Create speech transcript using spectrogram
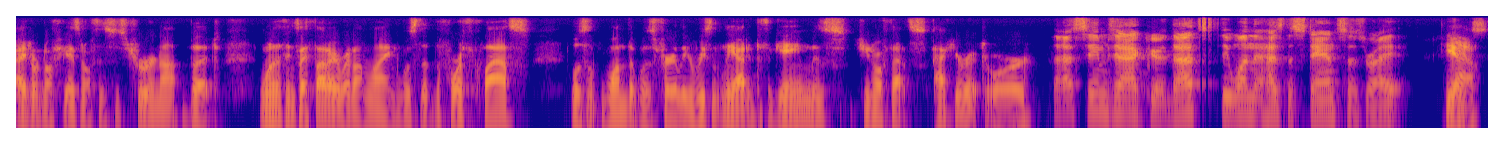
I don't know if you guys know if this is true or not, but one of the things I thought I read online was that the fourth class was one that was fairly recently added to the game. Is, do you know if that's accurate or? That seems accurate. That's the one that has the stances, right? Yeah. Yes.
